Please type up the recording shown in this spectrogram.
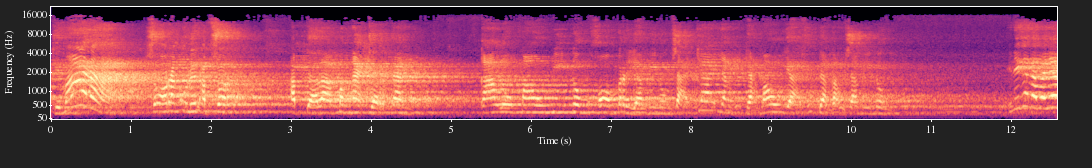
gimana seorang ulil absor Abdallah mengajarkan kalau mau minum homer ya minum saja, yang tidak mau ya sudah nggak usah minum. Ini kan namanya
